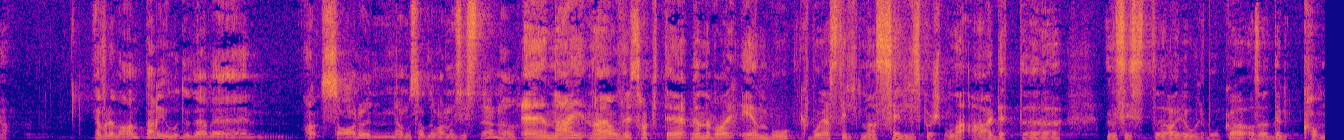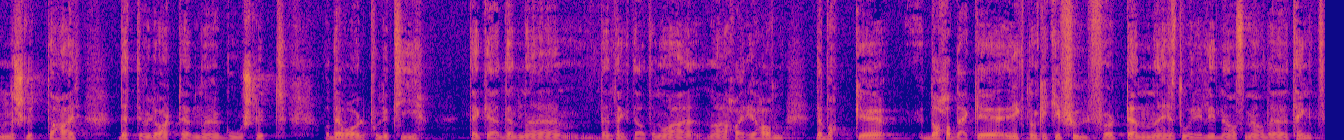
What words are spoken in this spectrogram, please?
Ja. ja, for det var en periode der det Sa du nærmest at det var den siste? eller? Eh, nei, nei, jeg har aldri sagt det. Men det var en bok hvor jeg stilte meg selv spørsmålet er dette den siste Harry Hole-boka. Altså, Den kan slutte her. Dette ville vært en uh, god slutt. Og det var vel politi. tenker jeg. Den, uh, den tenkte jeg at nå er, nå er Harry i havn. Det var ikke da hadde jeg ikke, riktignok ikke fullført den historielinja som jeg hadde tenkt.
